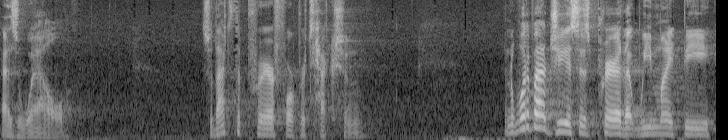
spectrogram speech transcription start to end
as well. So that's the prayer for protection. And what about Jesus' prayer that we might be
